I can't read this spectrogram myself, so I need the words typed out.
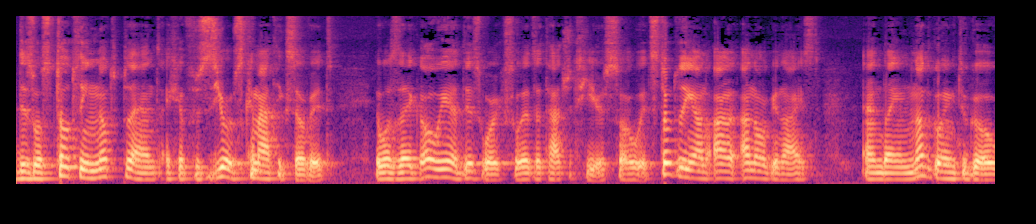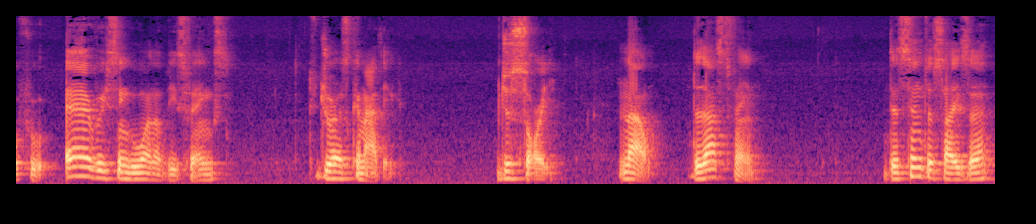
This was totally not planned, I have zero schematics of it it was like, oh yeah, this works, so let's attach it here. So it's totally un un unorganized, and I am not going to go through every single one of these things to draw a schematic. Just sorry. Now, the last thing. The synthesizer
